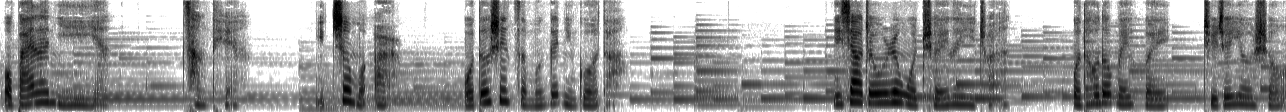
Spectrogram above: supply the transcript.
我白了你一眼，苍天，你这么二，我都是怎么跟你过的？你笑着任我捶了一拳，我头都没回。举着右手，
